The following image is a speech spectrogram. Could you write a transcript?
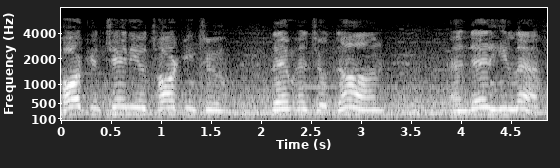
Paul continued talking to them until dawn, and then he left.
